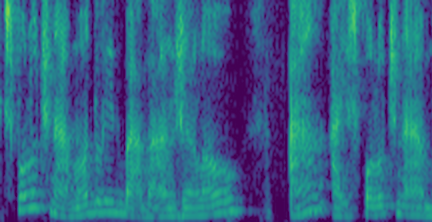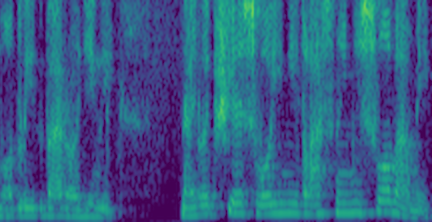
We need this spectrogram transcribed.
Spoločná modlitba manželov a aj spoločná modlitba rodiny. Najlepšie svojimi vlastnými slovami.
